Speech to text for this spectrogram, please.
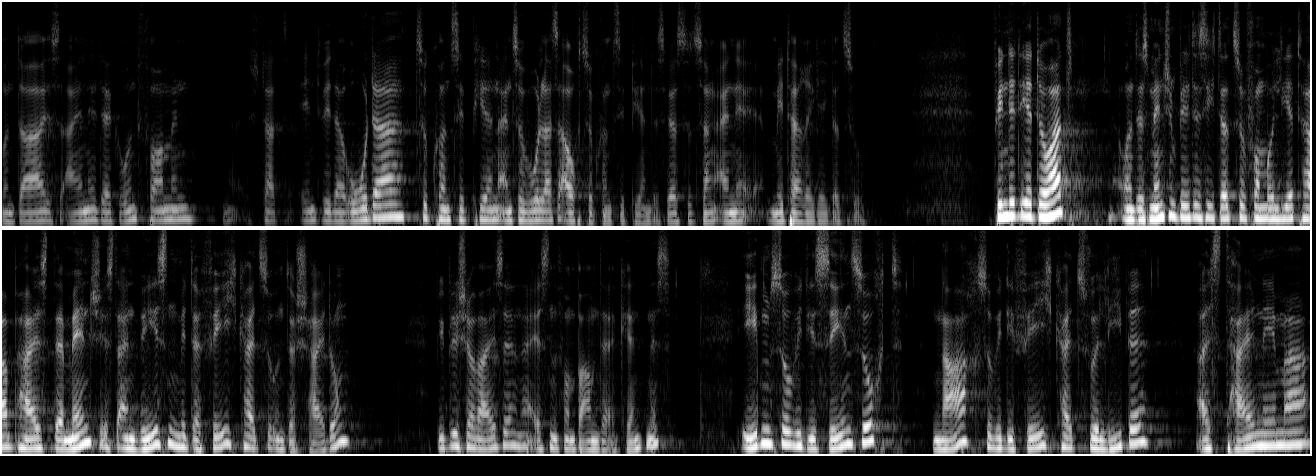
Und da ist eine der Grundformen, statt entweder oder zu konzipieren, ein sowohl als auch zu konzipieren. Das wäre sozusagen eine Metaregel dazu. Findet ihr dort, und das Menschenbild, das ich dazu formuliert habe, heißt, der Mensch ist ein Wesen mit der Fähigkeit zur Unterscheidung, biblischerweise, na, Essen vom Baum der Erkenntnis, ebenso wie die Sehnsucht nach, sowie die Fähigkeit zur Liebe als Teilnehmer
